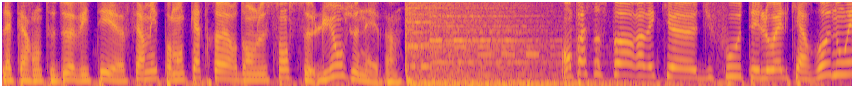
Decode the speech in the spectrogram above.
La 42 avait été euh, fermée pendant quatre heures dans le sens Lyon-Genève. On passe au sport avec euh, du foot et l'OL qui a renoué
